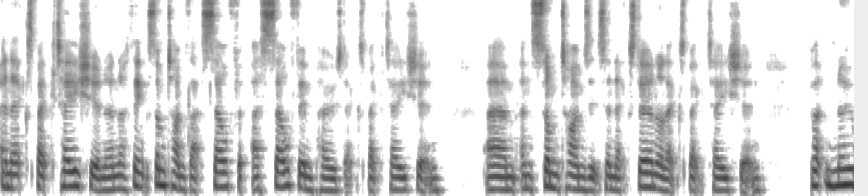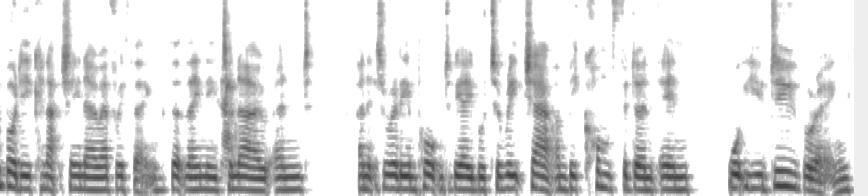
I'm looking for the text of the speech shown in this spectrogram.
an expectation, and I think sometimes that's self a self imposed expectation, um, and sometimes it's an external expectation. But nobody can actually know everything that they need to know, and and it's really important to be able to reach out and be confident in what you do bring,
